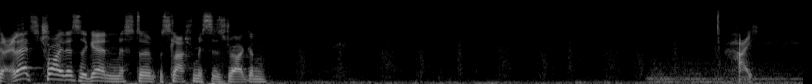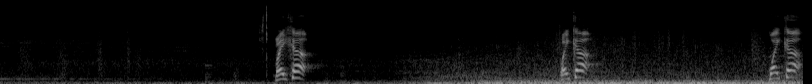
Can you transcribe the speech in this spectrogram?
Okay, let's try this again, Mr. slash Mrs. Dragon. Hi. Wake up! Wake up! Wake up!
